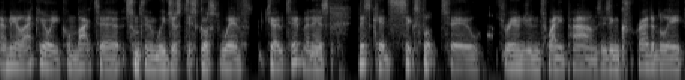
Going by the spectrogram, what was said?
Emil Ekiyor, you come back to something we just discussed with Joe Tippmann is this kid's six foot two, 320 pounds. He's incredibly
